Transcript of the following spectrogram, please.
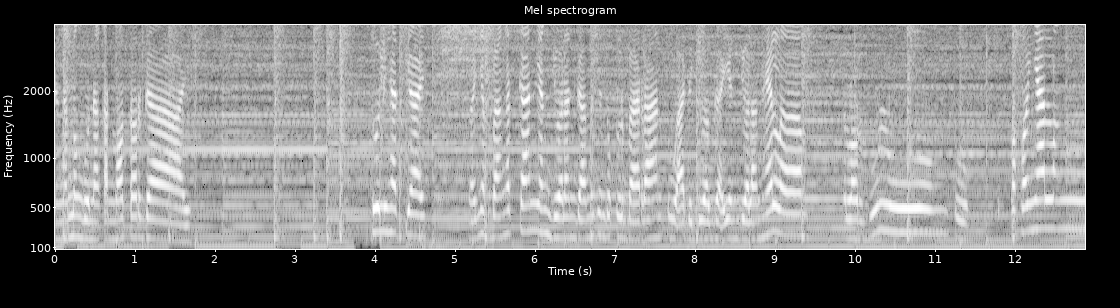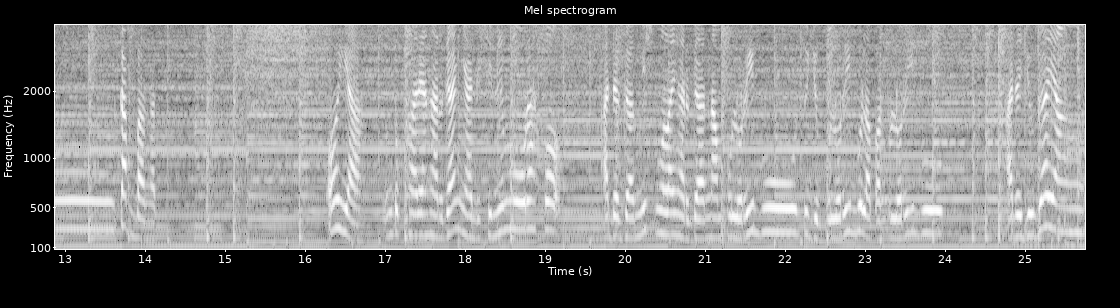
dengan menggunakan motor guys. Tuh lihat guys, banyak banget kan yang jualan gamis untuk lebaran tuh. Ada juga yang jualan helm telur gulung tuh. Pokoknya lengkap banget. Oh ya untuk varian harganya di sini murah kok. Ada gamis mulai harga 60.000 70.000 80.000 ada juga yang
